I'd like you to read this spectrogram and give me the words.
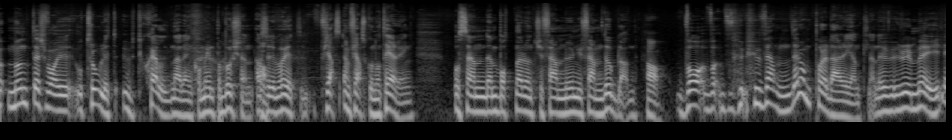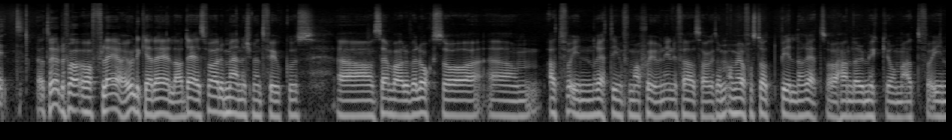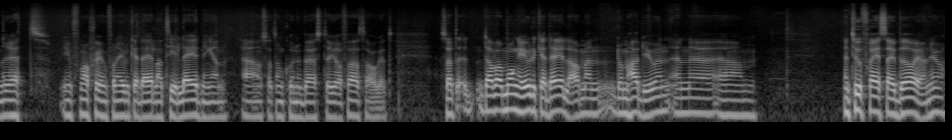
Munters var ju otroligt utskälld när den kom in på börsen. Alltså, ja. Det var ju fias en fiaskonotering. Och sen den bottnar runt 25, nu är den ju femdubblad. Ja. Vad, vad, hur vände de på det där egentligen? Hur är det möjligt? Jag tror det var flera olika delar. Dels var det managementfokus. Uh, sen var det väl också um, att få in rätt information in i företaget. Om, om jag har förstått bilden rätt så handlar det mycket om att få in rätt information från olika delar till ledningen uh, så att de kunde börja styra företaget. Så att, eh, det var många olika delar, men de hade ju en, en, uh, um, en tuff resa i början. Ju.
